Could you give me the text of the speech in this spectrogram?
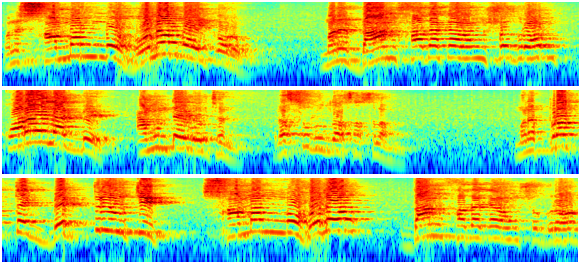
মানে সামান্য হলেও ব্যয় করো। মানে দান, সাদাকার অংশগ্রহণ করাই লাগবে, এমনটাই বলছেন রসুল্লাহ আসলাম মানে প্রত্যেক ব্যক্তির উচিত সামান্য হলেও দান সাদাকায় অংশগ্রহণ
